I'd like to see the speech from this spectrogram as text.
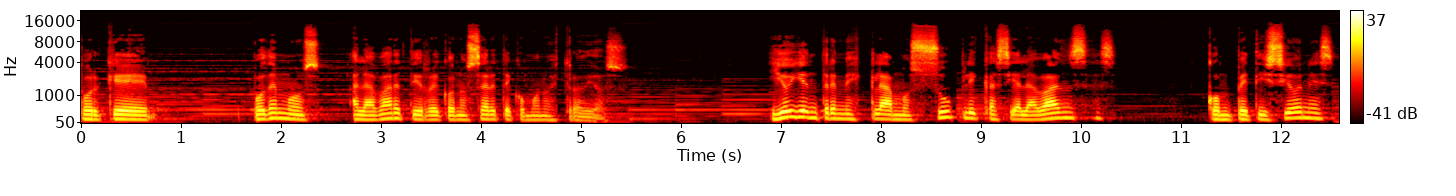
porque podemos alabarte y reconocerte como nuestro Dios. Y hoy entremezclamos súplicas y alabanzas con peticiones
